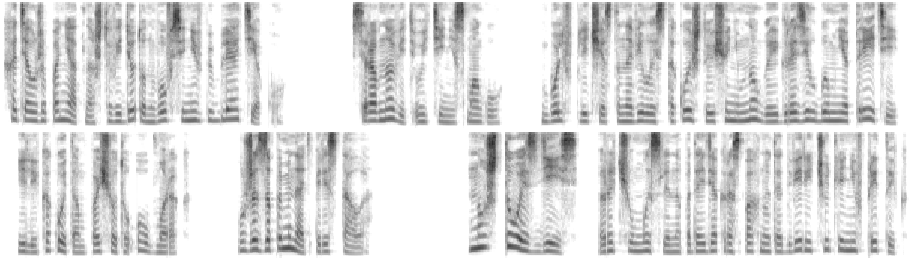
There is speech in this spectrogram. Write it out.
хотя уже понятно, что ведет он вовсе не в библиотеку. Все равно ведь уйти не смогу. Боль в плече становилась такой, что еще немного и грозил бы мне третий, или какой там по счету обморок. Уже запоминать перестала. «Ну что здесь?» — рычу мысленно, подойдя к распахнутой двери чуть ли не впритык.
